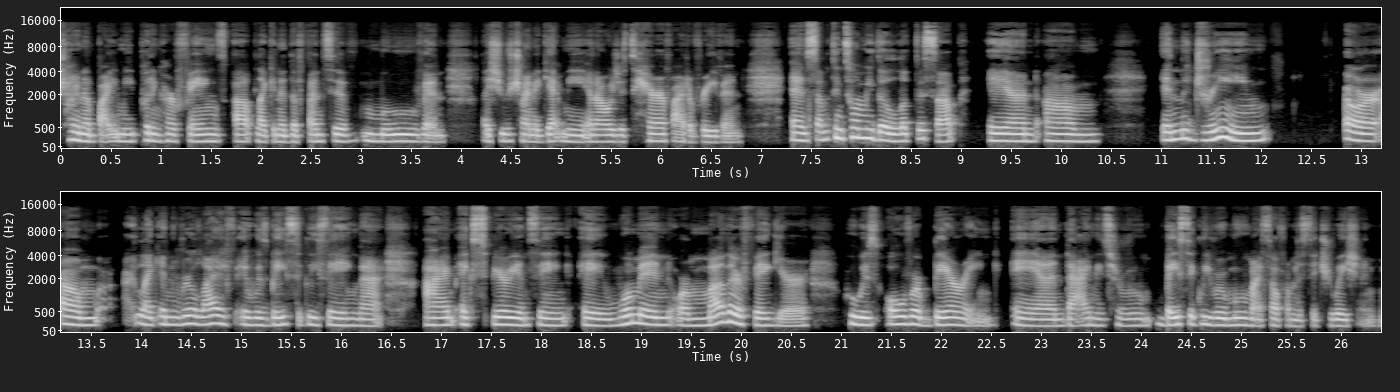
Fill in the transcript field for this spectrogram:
trying to bite me, putting her fangs up like in a defensive move, and like she was trying to get me. And I was just terrified of Raven. And something told me to look this up. And um, in the dream, or um like in real life it was basically saying that i'm experiencing a woman or mother figure who is overbearing and that i need to re- basically remove myself from the situation.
